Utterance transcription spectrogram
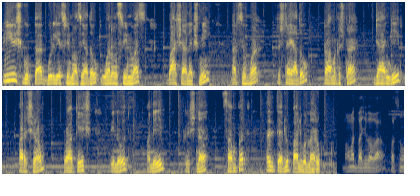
పీయూష్ గుప్తా గుడిగే శ్రీనివాస్ యాదవ్ వనం శ్రీనివాస్ భాషా లక్ష్మి నరసింహ కృష్ణ యాదవ్ రామకృష్ణ జహాంగీర్ పరశురామ్ రాకేష్ వినోద్ అనిల్ కృష్ణ సంపత్ తదితరులు పాల్గొన్నారు. मोहम्मद बाजी बाबा, परसों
